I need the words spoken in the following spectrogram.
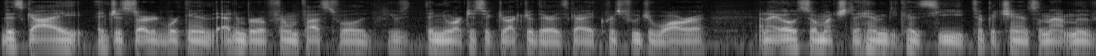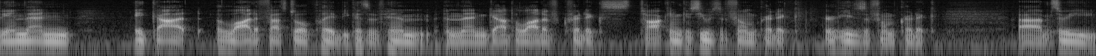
this guy had just started working at the Edinburgh Film Festival. He was the new artistic director there. This guy Chris Fujiwara, and I owe so much to him because he took a chance on that movie, and then it got a lot of festival play because of him, and then got a lot of critics talking because he was a film critic, or he's a film critic. Um, so he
